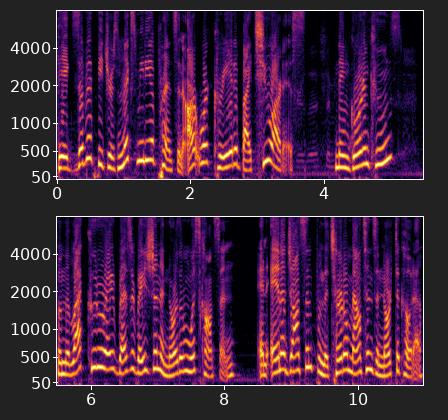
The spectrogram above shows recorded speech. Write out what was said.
The exhibit features mixed media prints and artwork created by two artists, named Gordon Coons from the Lac Oreille Reservation in northern Wisconsin, and Anna Johnson from the Turtle Mountains in North Dakota.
